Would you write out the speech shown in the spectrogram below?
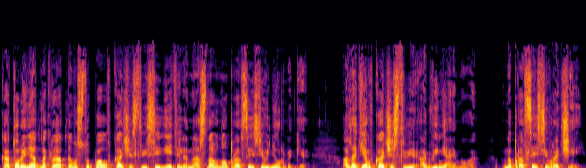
который неоднократно выступал в качестве свидетеля на основном процессе в Нюрнберге, а затем в качестве обвиняемого на процессе врачей.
